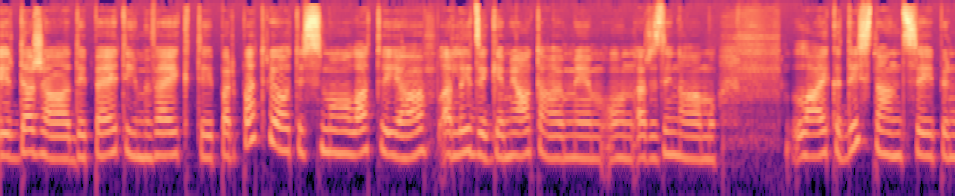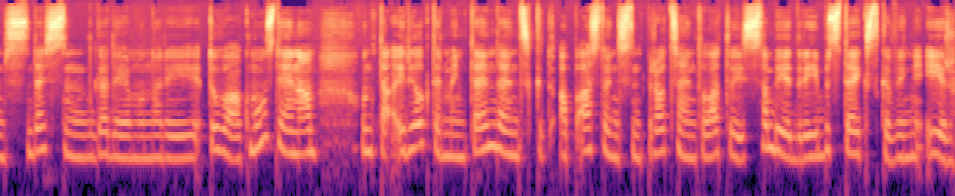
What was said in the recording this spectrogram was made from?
ir dažādi pētījumi veikti par patriotismu Latvijā ar līdzīgiem jautājumiem un ar zināmu laika distanci pirms desmit gadiem un arī tuvāk mūsdienām. Un tā ir ilgtermiņa tendence, ka ap 80% Latvijas sabiedrības teiks, ka viņi ir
